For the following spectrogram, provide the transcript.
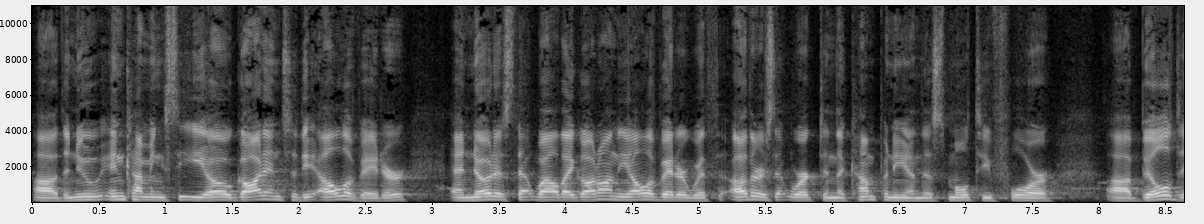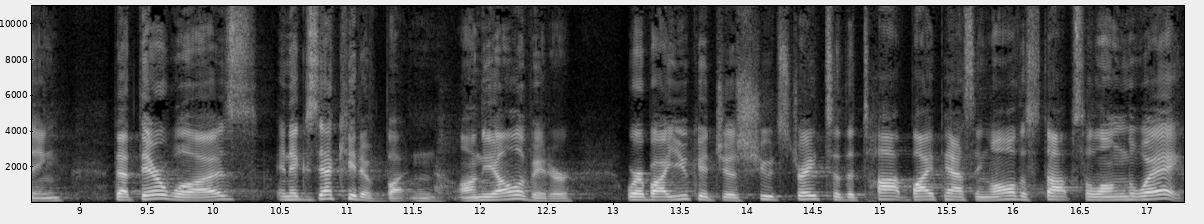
Uh, the new incoming CEO got into the elevator and noticed that while they got on the elevator with others that worked in the company in this multi floor uh, building, that there was an executive button on the elevator whereby you could just shoot straight to the top, bypassing all the stops along the way.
